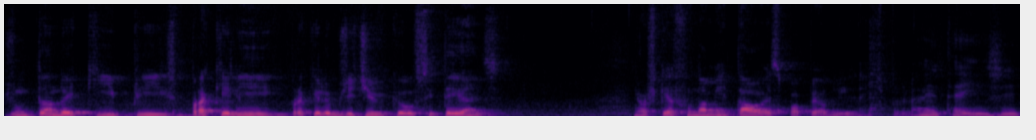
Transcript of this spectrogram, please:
juntando a equipe para aquele, aquele objetivo que eu citei antes. Eu acho que é fundamental esse papel do gerente de projeto. Entendi.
